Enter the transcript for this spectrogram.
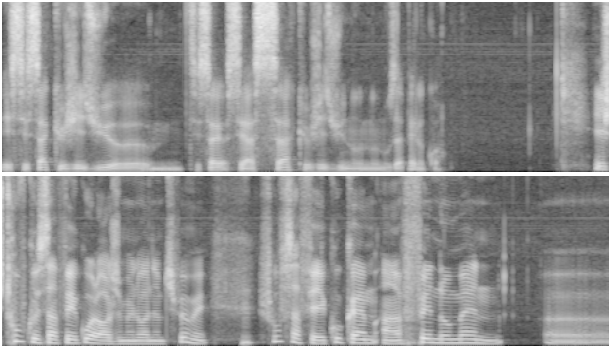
et c'est ça que Jésus, euh, c'est ça, c'est à ça que Jésus nous, nous- nous appelle quoi. Et je trouve que ça fait écho, alors je m'éloigne un petit peu, mais Hmm. je trouve que ça fait écho quand même à un phénomène. euh,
